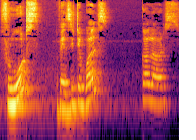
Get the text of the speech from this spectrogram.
fruits, vegetables, colors.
